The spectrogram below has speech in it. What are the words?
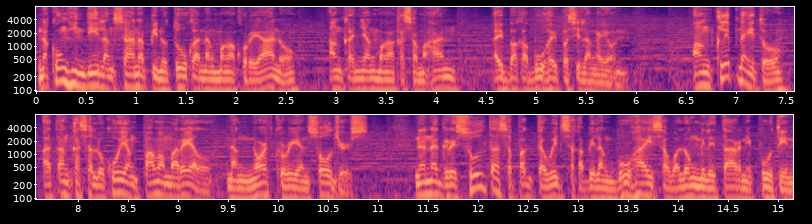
na kung hindi lang sana pinutukan ng mga Koreano ang kanyang mga kasamahan ay baka buhay pa sila ngayon. Ang clip na ito at ang kasalukuyang pamamarel ng North Korean soldiers na nagresulta sa pagtawid sa kabilang buhay sa walong militar ni Putin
